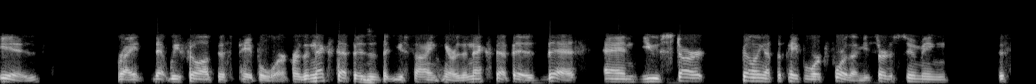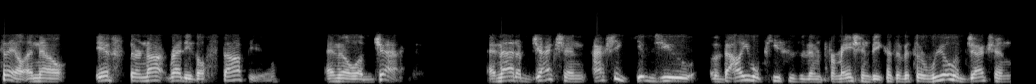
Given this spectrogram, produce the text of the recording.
is right that we fill out this paperwork, or the next step is is that you sign here. The next step is this, and you start filling out the paperwork for them. You start assuming the sale, and now if they're not ready, they'll stop you and they'll object. And that objection actually gives you valuable pieces of information because if it's a real objection,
